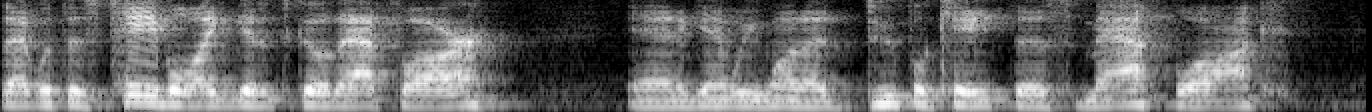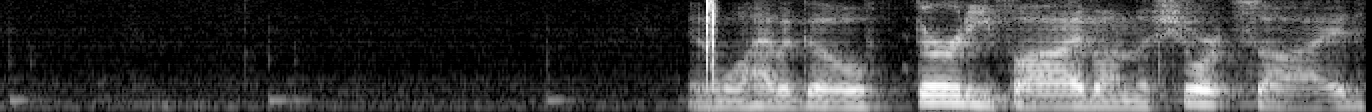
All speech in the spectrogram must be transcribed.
that with this table, I can get it to go that far. And again, we want to duplicate this math block. And we'll have it go 35 on the short side.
